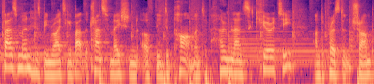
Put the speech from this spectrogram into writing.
Fasman has been writing about the transformation of the Department of Homeland Security under President Trump.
